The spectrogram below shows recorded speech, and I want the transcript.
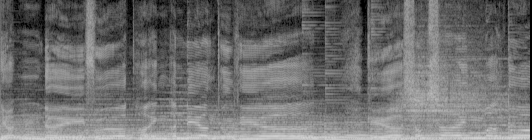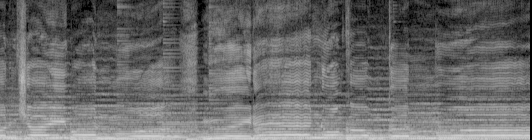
nhận đầy phước hạnh ân điếng thường thiên. Kìa sông xanh mạng tuôn chảy bốn mùa, người đến uống không cần mua.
